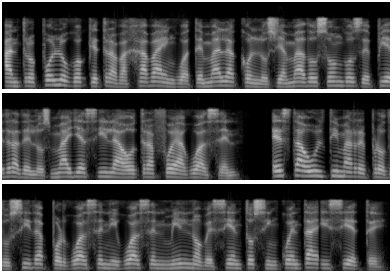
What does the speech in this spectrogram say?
antropólogo que trabajaba en Guatemala con los llamados hongos de piedra de los mayas y la otra fue a Wassen, esta última reproducida por Wassen y Wassen 1957,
